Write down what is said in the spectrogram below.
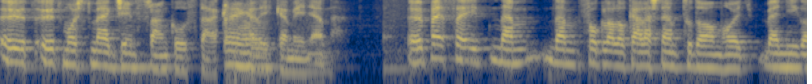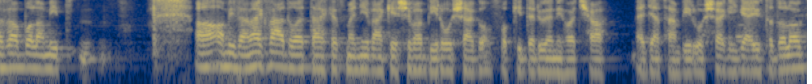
őt, őt most meg James Franco-zták elég keményen. Persze itt nem, nem foglalok állást, nem tudom, hogy mennyi igaz abból, amit a, amivel megvádolták, ez majd nyilván később a bíróságon fog kiderülni, hogyha egyáltalán bíróságig eljut a dolog,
